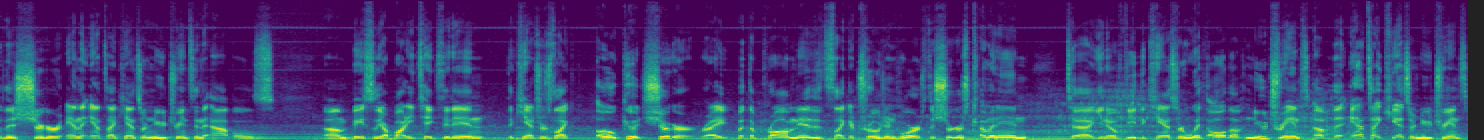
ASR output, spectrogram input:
the sugar and the anti-cancer nutrients in the apples, um, basically our body takes it in, the cancer's like, oh good, sugar, right? But the problem is it's like a Trojan horse. The sugar's coming in to, you know, feed the cancer with all the nutrients of the anti-cancer nutrients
